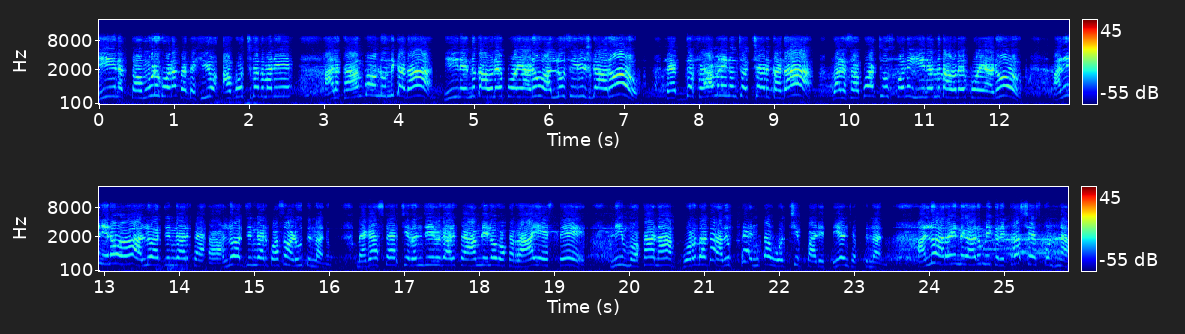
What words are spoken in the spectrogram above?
ఈయన తమ్ముడు కూడా పెద్ద హీరో అవ్వచ్చు కదా మరి? అలా కాంపౌండ్ ఉంది కదా. ఈయన ఎందుకు అవలేకపోయాడు అల్లు శిరీష్ గారు. పెద్ద ఫ్యామిలీ నుంచి వచ్చాడు కదా. వాళ్ళ సపోర్ట్ చూసుకొని ఈయన ఎందుకు అవలేకపోయాడు అని నేను అల్లు అర్జున్ గారి ఫ్యా- అల్లు అర్జున్ గారి కోసం అడుగుతున్నాను. మెగాస్టార్ చిరంజీవి గారి ఫ్యామిలీలో ఒక రాయి వేస్తే నీ ముఖాన బురద కాదు పెంట వచ్చి పడిద్ది అని చెప్తున్నాను. అల్లు అరవింద్ గారు మీకు రిక్వెస్ట్ చేసుకుంటున్నా.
